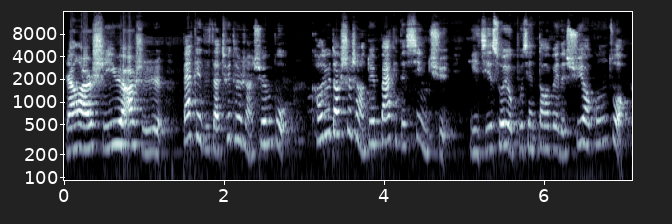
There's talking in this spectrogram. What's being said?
然而十一月二十日，Beckett 在推特上宣布，考虑到市场对 Beckett 的兴趣以及所有部件到位的需要工作，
